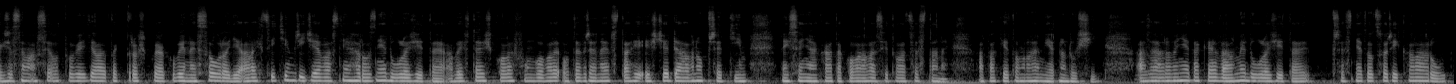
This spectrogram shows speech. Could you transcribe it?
Takže jsem asi odpověděla tak trošku jakoby nesourodě, ale chci tím říct, že je vlastně hrozně důležité, aby v té škole fungovaly otevřené vztahy ještě dávno předtím, než se nějaká takováhle situace stane. A pak je to mnohem jednodušší. A zároveň je také velmi důležité, přesně to, co říkala Ruth,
